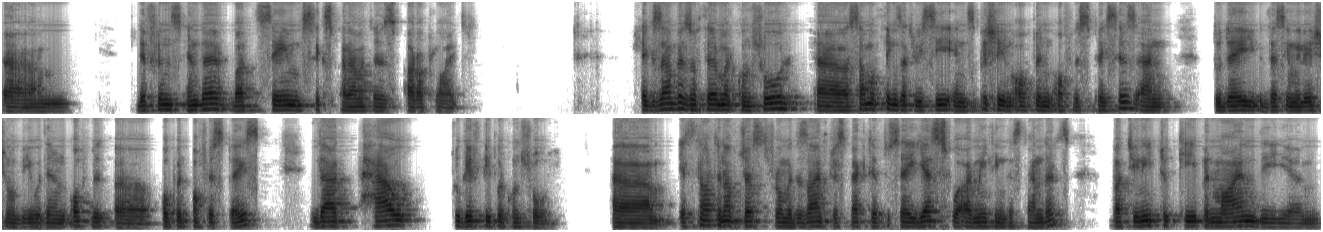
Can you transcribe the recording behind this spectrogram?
um, difference in there, but same six parameters are applied. Examples of thermal control, uh, some of things that we see in especially in open office spaces and today the simulation will be within an open, uh, open office space that how to give people control. Um, it's not enough just from a design perspective to say yes we are meeting the standards but you need to keep in mind the um,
